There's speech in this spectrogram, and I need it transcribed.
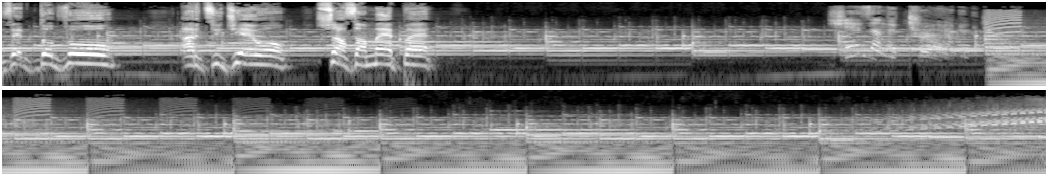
Z do W Arcydzieło Shazam EP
